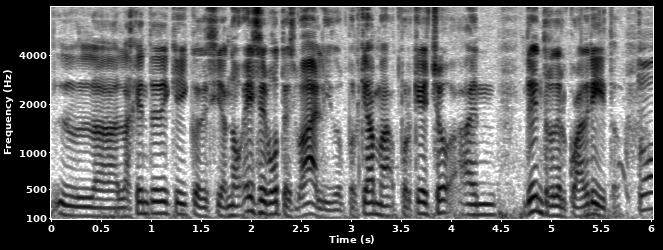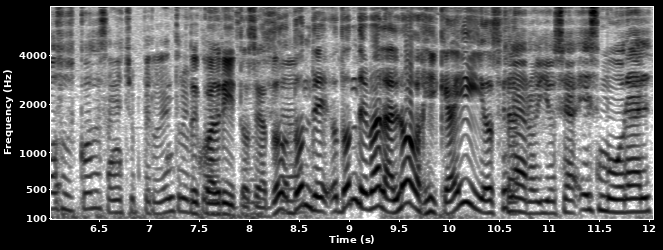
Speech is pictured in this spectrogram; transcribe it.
la, gente de Keiko decía, no, ese voto es válido, porque ama, porque hecho en, dentro del cuadrito. Todas sus cosas han hecho, pero dentro del cuadrito. O sea, ¿dónde, ¿dónde va la lógica ahí? O sea, claro, y o sea, es moral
